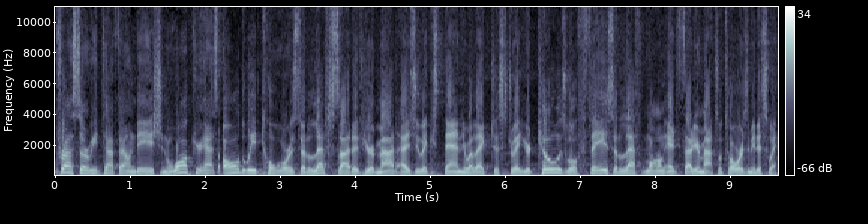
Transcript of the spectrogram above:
Prasarita foundation. Walk your hands all the way towards the left side of your mat as you extend your leg to straight. Your toes will face the left long edge side of your mat. So towards me this way.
